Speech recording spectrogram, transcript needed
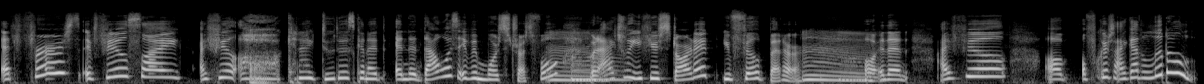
at first, it feels like I feel, oh, can I do this? Can I? And then that was even more stressful. But mm. actually, if you start it, you feel better. Mm. Oh, and then I feel. Um, of course, I got a little,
